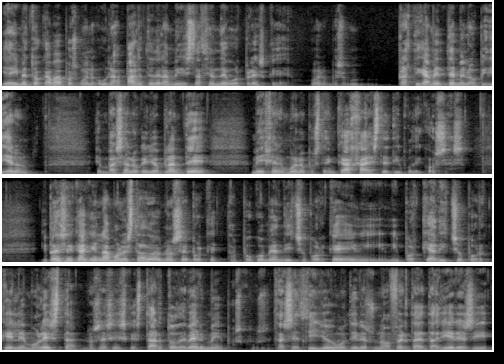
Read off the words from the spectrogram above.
Y ahí me tocaba, pues bueno, una parte de la administración de WordPress, que, bueno, pues prácticamente me lo pidieron. En base a lo que yo planteé, me dijeron, bueno, pues te encaja este tipo de cosas. Y parece ser que alguien le ha molestado, no sé por qué, tampoco me han dicho por qué, ni, ni por qué ha dicho por qué le molesta, no sé si es que está harto de verme, pues, pues tan sencillo como tienes una oferta de talleres y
